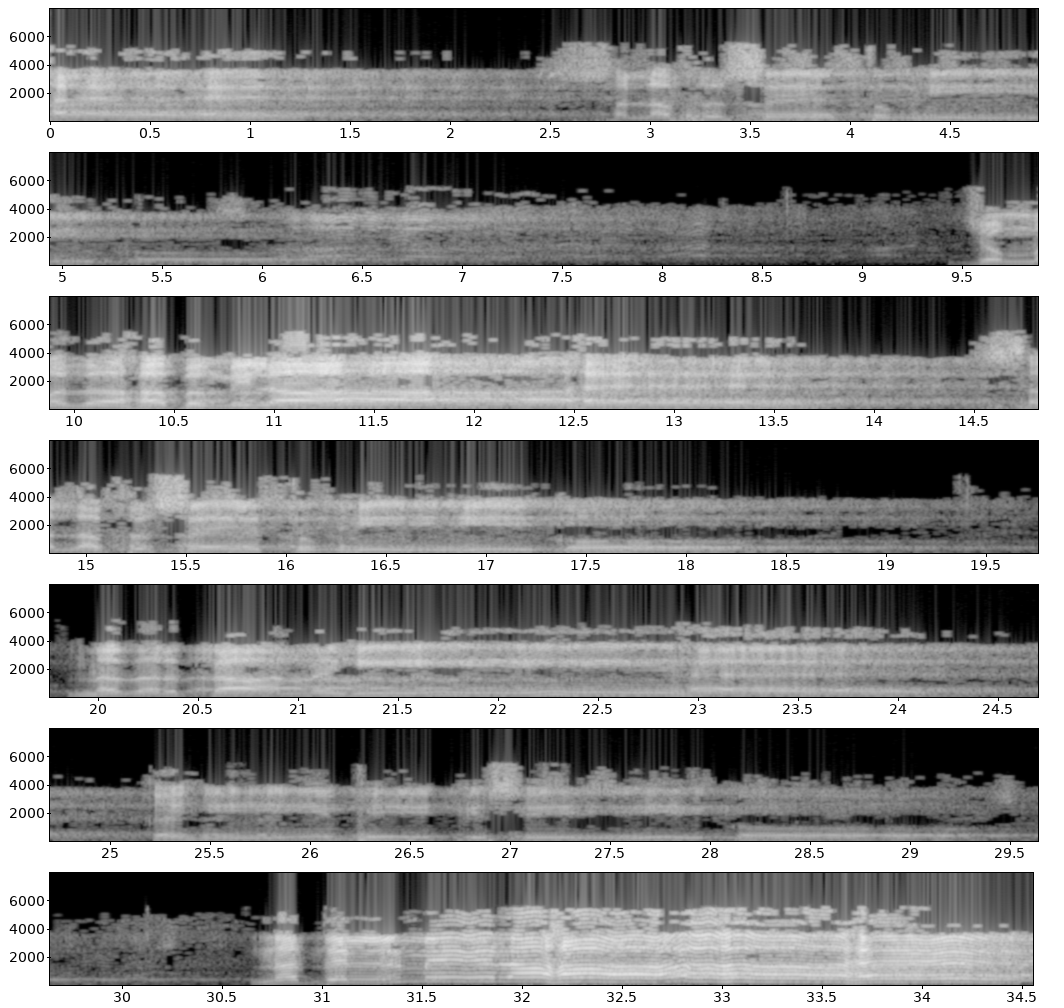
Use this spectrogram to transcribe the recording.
ہے سلف سے تمہیں کو۔ جو مذہب ملا ہے سلف سے تمہیں کو نظرتا نہیں ہے۔ کہیں بھی کسی کو نہ دل میں رہا ہے۔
